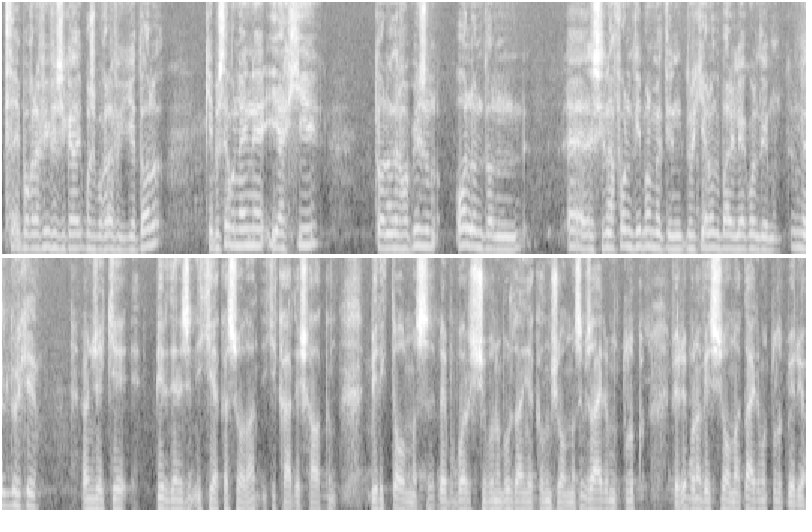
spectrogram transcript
θα υπογραφεί φυσικά όπως υπογράφηκε και τώρα και πιστεύω να είναι η αρχή των αδερφοποιήσεων όλων των ε, συναφών δήμων με την Τουρκία, όλων των παραλιακών δήμων με την Τουρκία. önceki bir denizin iki yakası olan iki kardeş halkın birlikte olması ve bu barış çubuğunun buradan yakılmış olması bize ayrı mutluluk veriyor. Buna vesile olmak da ayrı mutluluk veriyor.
